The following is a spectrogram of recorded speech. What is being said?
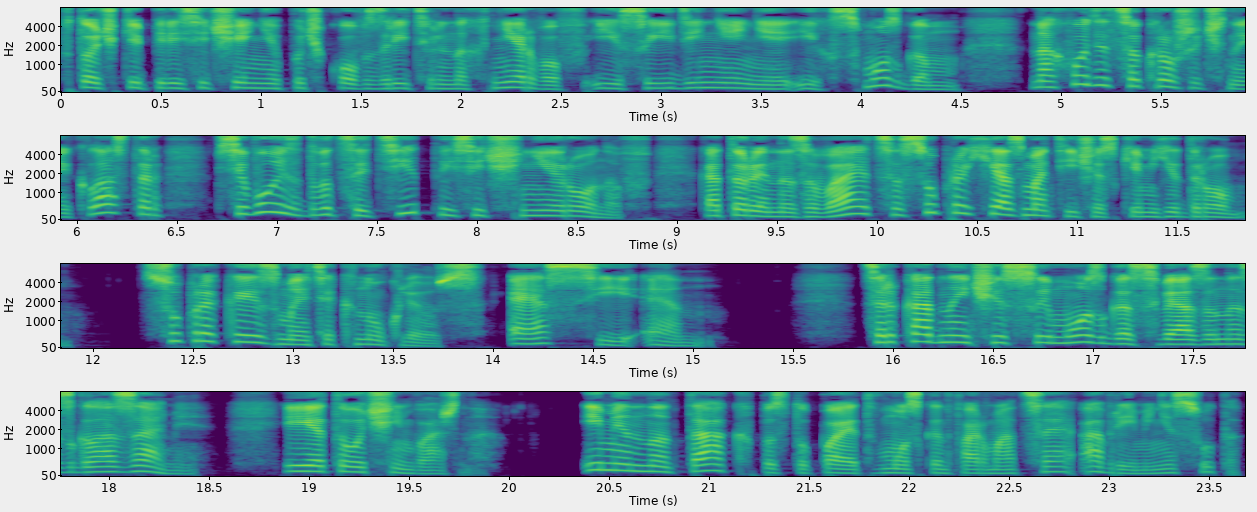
В точке пересечения пучков зрительных нервов и соединения их с мозгом находится крошечный кластер всего из 20 тысяч нейронов, который называется супрахиазматическим ядром — Suprachiasmatic Nucleus, SCN. Циркадные часы мозга связаны с глазами, и это очень важно. Именно так поступает в мозг информация о времени суток.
